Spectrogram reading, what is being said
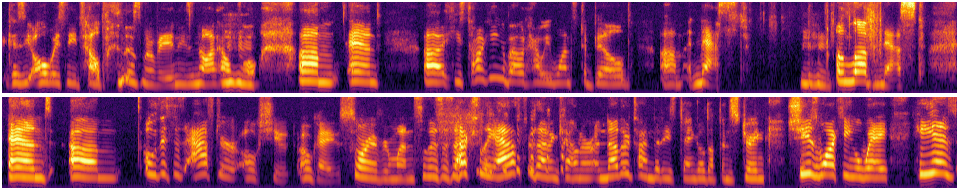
because he always needs help in this movie and he's not helpful. Um, and uh, he's talking about how he wants to build um, a nest, Mhm. a love nest. And um, oh, this is after. Oh, shoot. Okay. Sorry, everyone. So this is actually after that encounter, another time that he's tangled up in string. She's walking away. He has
